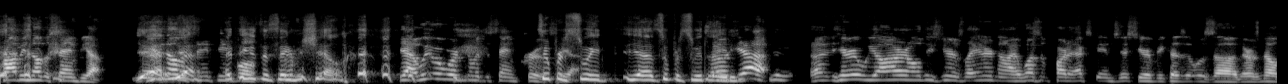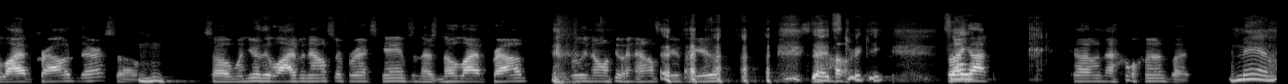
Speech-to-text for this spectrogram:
probably know the same. Yeah, Yeah, you know yeah. the same people. I think it's the same Michelle. yeah, we were working with the same crew. super so yeah. sweet. Yeah, super sweet So lady. yeah, Yeah. Uh, here we are, all these years later. Now I wasn't part of X Games this year because it was uh, there was no live crowd there. So Mhm. so when you're the live announcer for X Games and there's no live crowd, there's really no one to announce to for you. yeah, it's tricky. So, I got caught on that one, but man,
